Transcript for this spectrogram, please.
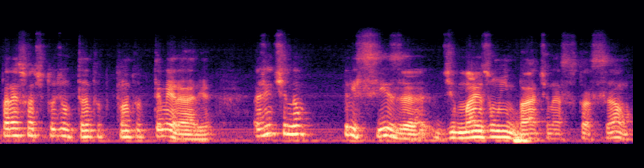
parece uma atitude um tanto quanto temerária. A gente não precisa de mais um embate nessa situação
